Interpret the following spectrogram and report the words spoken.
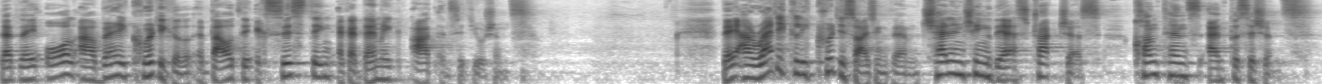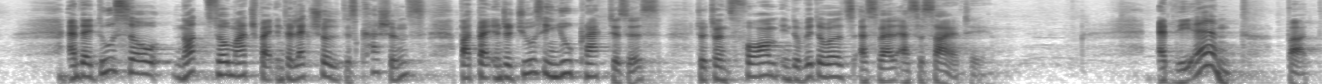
that they all are very critical about the existing academic art institutions. They are radically criticizing them, challenging their structures, contents, and positions. And they do so not so much by intellectual discussions, but by introducing new practices to transform individuals as well as society. At the end, but,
